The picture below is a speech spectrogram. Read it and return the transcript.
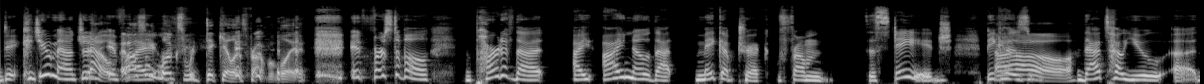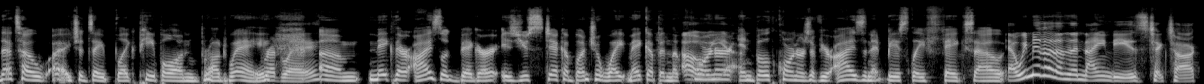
ding. Could you imagine No, if it also I? looks ridiculous. Probably. it first of all, part of that, I I know that makeup trick from the stage because oh, that's how you uh, that's how I should say like people on Broadway Broadway. um make their eyes look bigger is you stick a bunch of white makeup in the Oh, corner yeah. in both corners of your eyes and it basically fakes out. yeah, we knew that in the '90s TikTok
